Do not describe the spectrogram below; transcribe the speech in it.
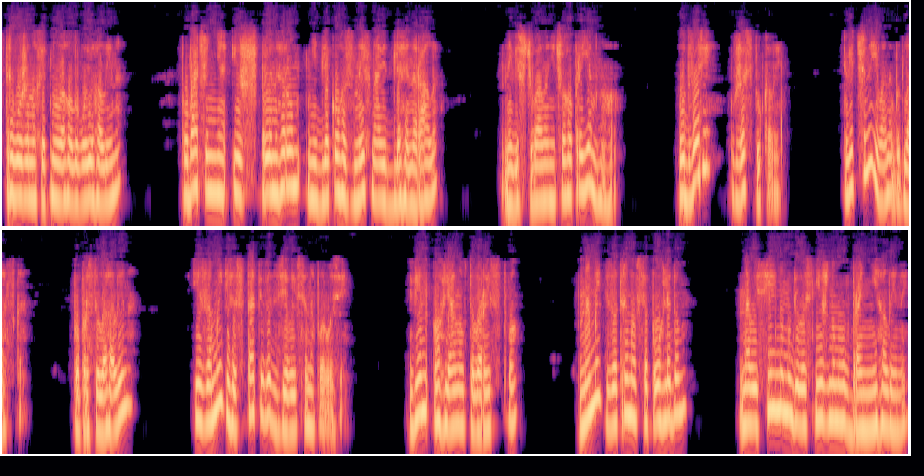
стривожено хитнула головою Галина. Побачення із Шпрингером ні для кого з них, навіть для генерала, не віщувало нічого приємного. У двері вже стукали. Відчини, Іване, будь ласка, попросила Галина, і за мить гестапівець з'явився на порозі. Він оглянув товариство, на мить затримався поглядом на весільному білосніжному вбранні Галини.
